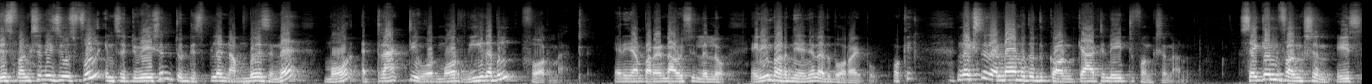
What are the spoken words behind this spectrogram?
This function is useful in situation to display numbers in a more attractive or more readable format ഇനി ഞാൻ പറയേണ്ട ആവശ്യമില്ലല്ലോ. ഇനിയും പറഞ്ഞു കഴിഞ്ഞാൽ അത് ബോറായി പോകും. ഓക്കെ നെക്സ്റ്റ് രണ്ടാമത്തത് കോൺകാറ്റിനേറ്റ് ഫംഗ്ഷൻ ആണ്. Second function is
